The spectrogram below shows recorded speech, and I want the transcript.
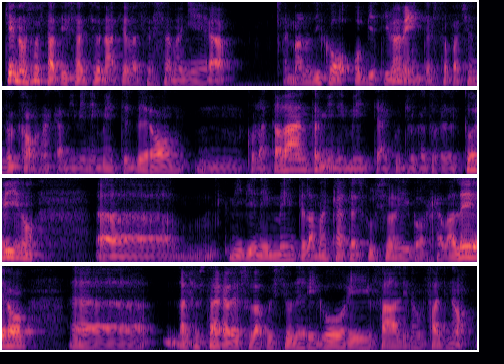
che non sono stati sanzionati alla stessa maniera. Eh, ma lo dico obiettivamente, sto facendo cronaca, mi viene in mente Deron con l'Atalanta, mi viene in mente anche un giocatore del Torino, uh, mi viene in mente la mancata espulsione di Borca Valero, Uh, lascio stare adesso la questione rigori, falli, non falli, no,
